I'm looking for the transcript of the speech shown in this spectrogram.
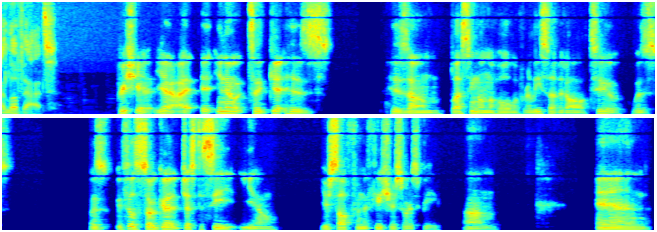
I love that. Appreciate it. Yeah I, it, you know to get his his um blessing on the whole release of it all too was was it feels so good just to see you know yourself from the future so to speak. Um and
